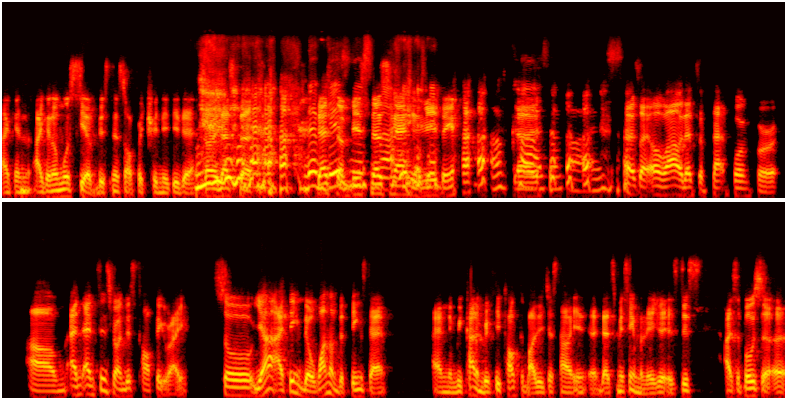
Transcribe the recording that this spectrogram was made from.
I can I can almost see a business opportunity there. Sorry, that's the, the that's business the businessman in me thing. of course, of course. I was like, oh wow, that's a platform for um and and since we're on this topic, right? So yeah, I think the one of the things that and we kind of briefly talked about it just now in, uh, that's missing in Malaysia is this I suppose a,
